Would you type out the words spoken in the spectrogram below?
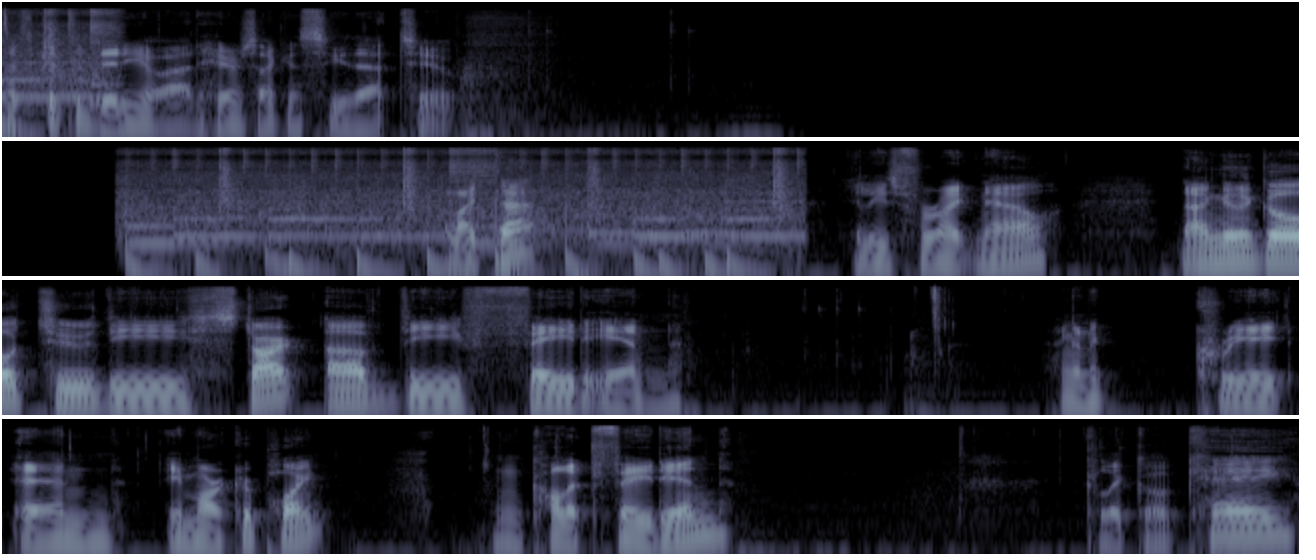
Let's get the video out here so I can see that too. I like that, at least for right now. Now I'm going to go to the start of the fade in. I'm going to create an a marker point and call it fade in. Click OK.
